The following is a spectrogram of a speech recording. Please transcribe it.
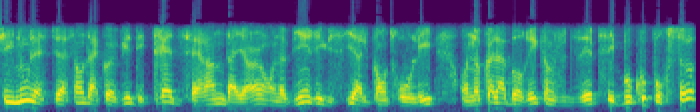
chez nous, la situation de la COVID est très différente d'ailleurs. On a bien réussi à le contrôler. On a collaboré, comme je vous disais. C'est beaucoup pour ça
